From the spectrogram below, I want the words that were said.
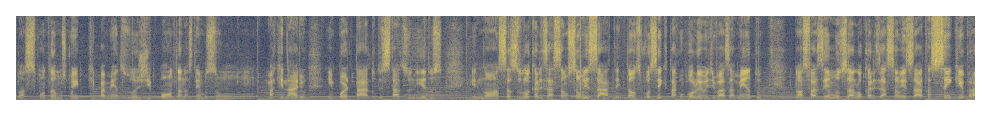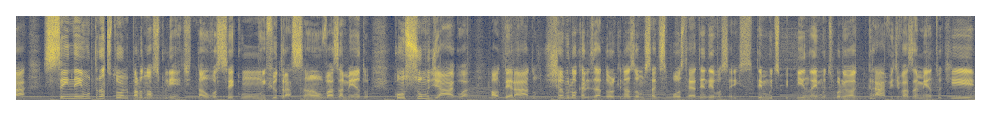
Nós contamos com equipamentos hoje de ponta, nós temos um maquinário importado dos Estados Unidos e nossas localizações são exatas. Então, se você que está com problema de vazamento, nós fazemos a localização exata sem quebrar, sem nenhum transtorno para o nosso cliente. Então, você com infiltração, vazamento, consumo de água alterado, chame o localizador que nós vamos estar dispostos a atender vocês. Tem muitos pepinos aí, muitos problemas graves de vazamento que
